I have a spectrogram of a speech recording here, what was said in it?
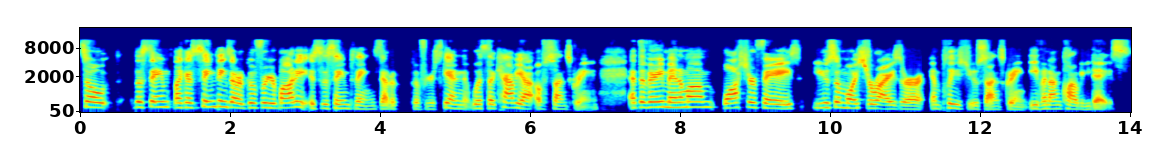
So the same, like the uh, same things that are good for your body is the same things that are good for your skin with the caveat of sunscreen. At the very minimum, wash your face, use a moisturizer, and please use sunscreen, even on cloudy days.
